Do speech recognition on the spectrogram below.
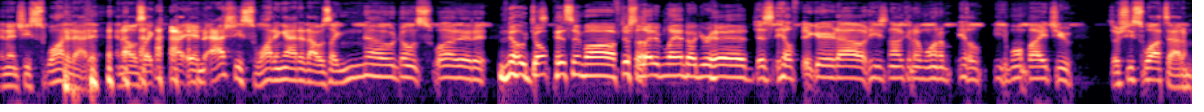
and then she swatted at it and I was like, I, and as she's swatting at it, I was like, no, don't swat at it. No, don't piss him off. Just So- let him land on your head. Just he'll figure it out. He's not gonna want to. He'll he won't bite you. So she swats at him.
